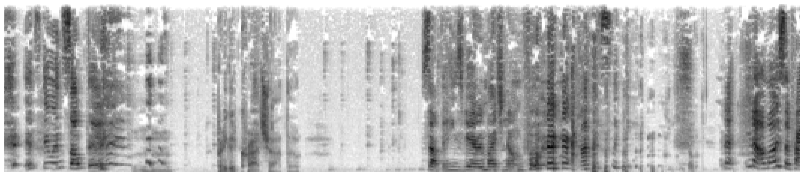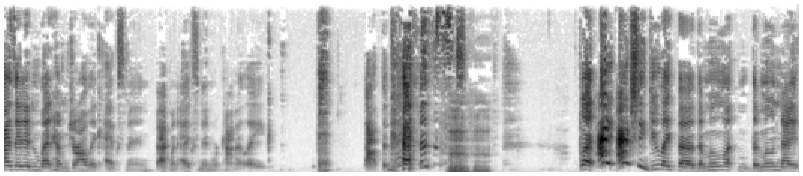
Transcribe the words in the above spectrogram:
It's doing something. hmm Pretty good crotch shot though. something he's very much known for, honestly. You know, I'm always surprised they didn't let him draw like X Men back when X Men were kind of like not the best. hmm But I actually do like the the moon the Moon Knight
